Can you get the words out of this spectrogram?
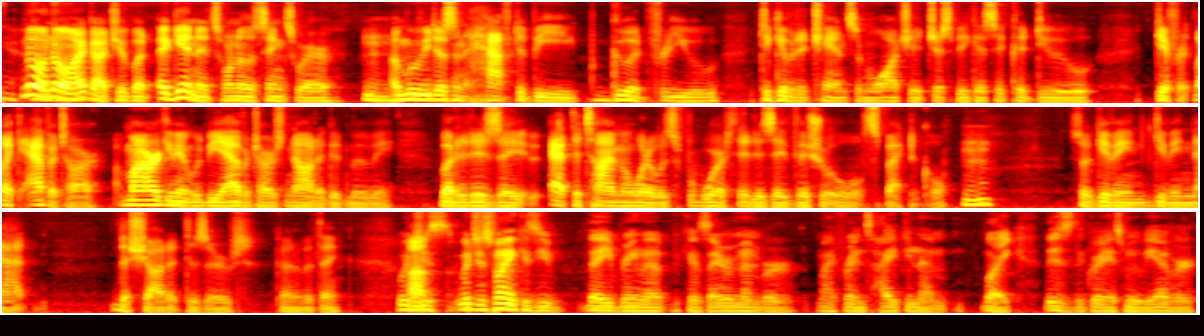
Yeah, no I no I got you but again it's one of those things where Mhm. a movie doesn't have to be good for you to give it a chance and watch it just because it could do different like avatar. My argument would be avatar's not a good movie but it is a at the time and what it was worth it is a visual spectacle. Mhm. so giving giving that the shot it deserves kind of a thing. Which Uh, is which is funny because you that you bring that up because I remember my friends hyping that like this is the greatest movie ever,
